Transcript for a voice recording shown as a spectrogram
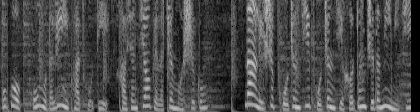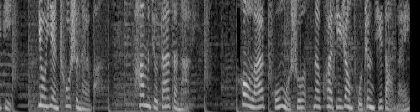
不过胡母的另一块土地好像交给了郑默施工，那里是朴正基、朴正吉和东植的秘密基地。又验出事那晚，他们就待在那里。后来普母说那块地让朴正吉倒霉，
